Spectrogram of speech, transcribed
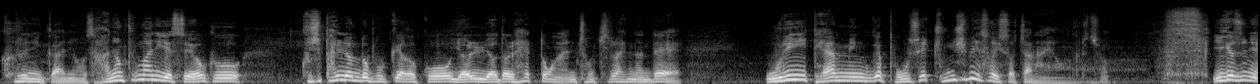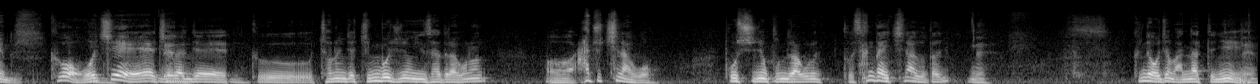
그러니까요. 4년뿐만이겠어요. 그 98년도 복귀해갖고 18해 동안 정치를 했는데 우리 대한민국의 보수의 중심에 서 있었잖아요. 그렇죠. 이 교수님, 그 어제 제가 네. 이제 그 저는 이제 진보 진영 인사들하고는 어 아주 친하고 보수 진영 분들하고는 그 상당히 친하거든요. 네. 근데 어제 만났더니 네.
